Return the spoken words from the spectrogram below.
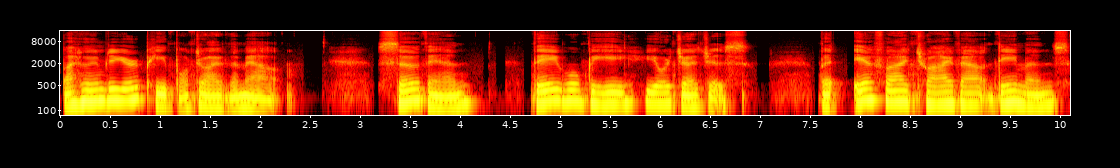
by whom do your people drive them out? So then, they will be your judges. But if I drive out demons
